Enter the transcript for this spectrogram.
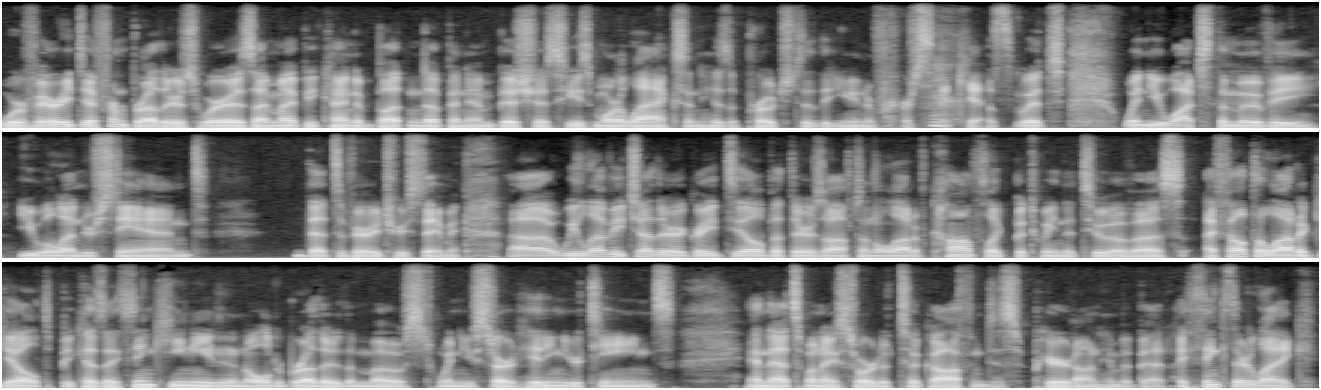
"We're very different brothers. Whereas I might be kind of buttoned up and ambitious, he's more lax in his approach to the universe, I guess." Which, when you watch the movie, you will understand That's a very true statement. Uh, we love each other a great deal, but there's often a lot of conflict between the two of us. I felt a lot of guilt because I think he needed an older brother the most when you start hitting your teens. And that's when I sort of took off and disappeared on him a bit. I think they're like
